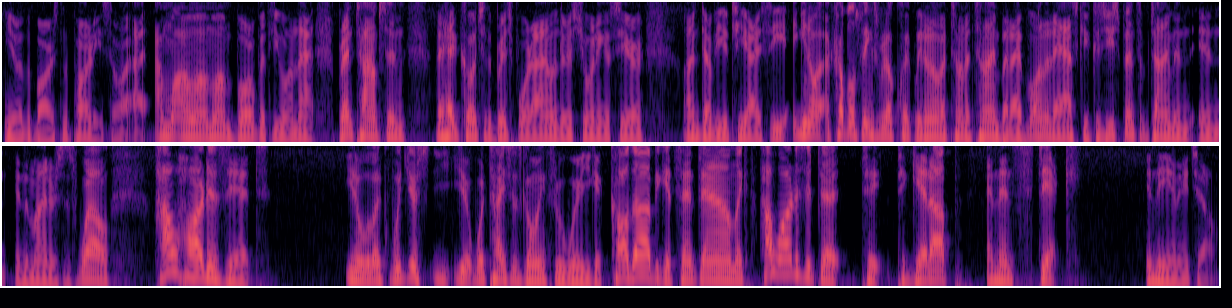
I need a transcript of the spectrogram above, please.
you know the bars and the parties. So I, am I'm, I'm on board with you on that. Brent Thompson, the head coach of the Bridgeport Islanders, joining us here on WTIC. You know, a couple of things real quick. We don't have a ton of time, but I wanted to ask you because you spent some time in, in in the minors as well. How hard is it? You know, like what you're, you're what Tye is going through, where you get called up, you get sent down. Like, how hard is it to to to get up and then stick in the NHL?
